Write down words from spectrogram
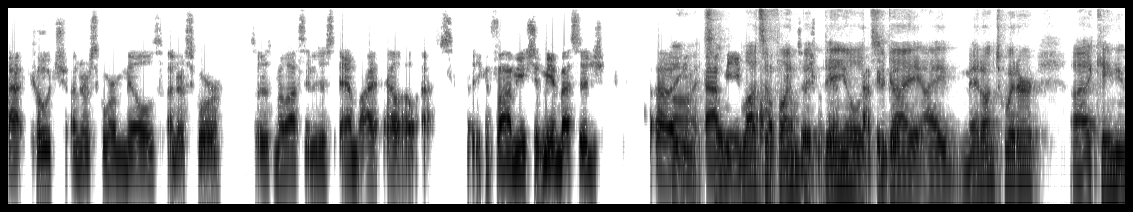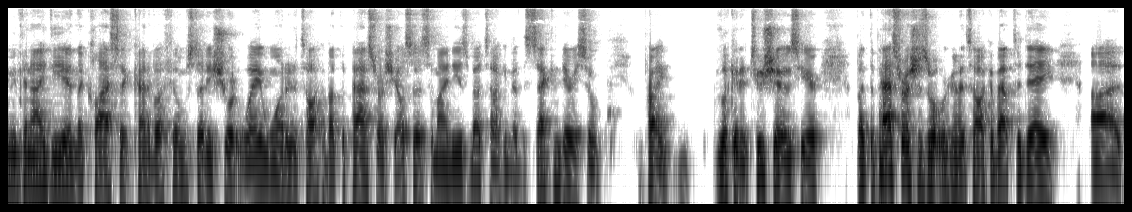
at coach underscore mills underscore. So there's my last name is just M I L L S. You can find me, shoot me a message. Uh, All you can right. So lots of fun. But conversation with you. Daniel, Happy it's a to guy I met on Twitter, uh, came to me with an idea in the classic kind of a film study short way, wanted to talk about the pass rush. He also had some ideas about talking about the secondary. So we'll probably looking at two shows here. But the pass rush is what we're going to talk about today. Uh,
